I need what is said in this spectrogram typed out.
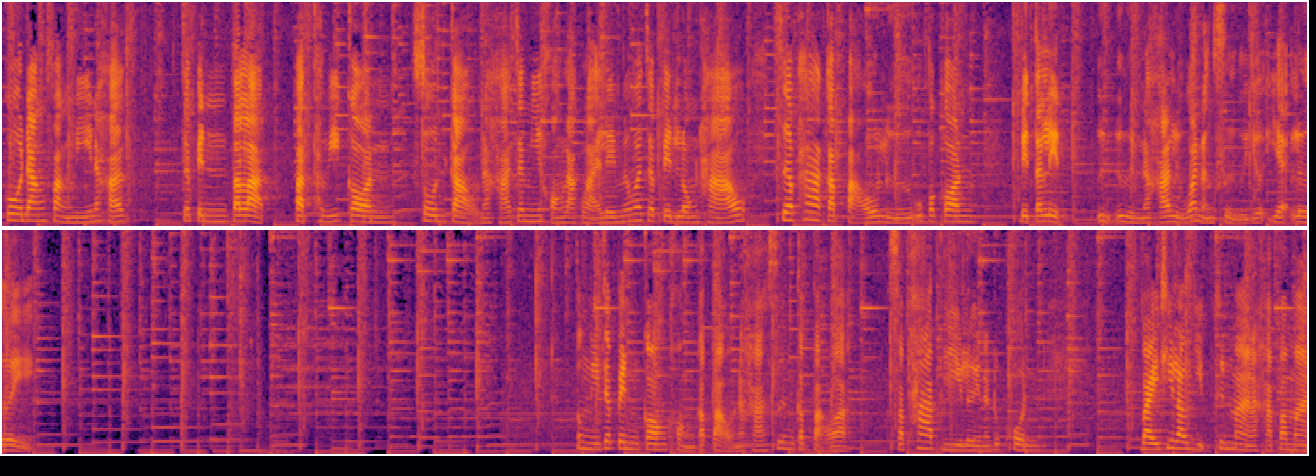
โกดังฝั่งนี้นะคะ จะเป็นตลาดปัทวิกรโซนเก่านะคะ จะมีของหลากหลายเลยไม่ว่าจะเป็นรองเท้า เสื้อผ้ากระเป๋าหรืออุปกรณ์เบตเตอร์เล็ดอื่นๆนะคะ หรือว่าหนังสือเยอะแยะเลย ตรงนี้จะเป็นกองของกระเป๋านะคะ ซึ่งกระเป๋าอะสภาพดีเลยนะทุกคน ใบที่เราหยิบขึ้นมานะคะ ประมาณ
